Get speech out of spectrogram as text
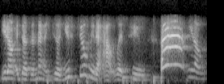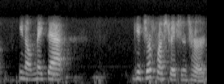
You know, it doesn't matter. So you still need an outlet to, ah, you know, you know, make that get your frustrations heard.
